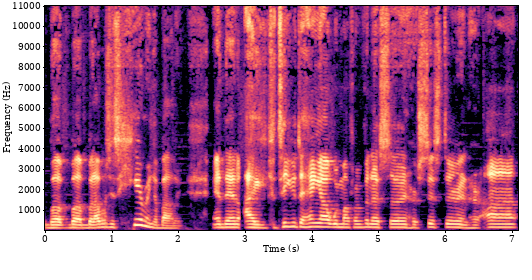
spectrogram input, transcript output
But but but I was just hearing about it. And then I continued to hang out with my friend Vanessa and her sister and her aunt.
